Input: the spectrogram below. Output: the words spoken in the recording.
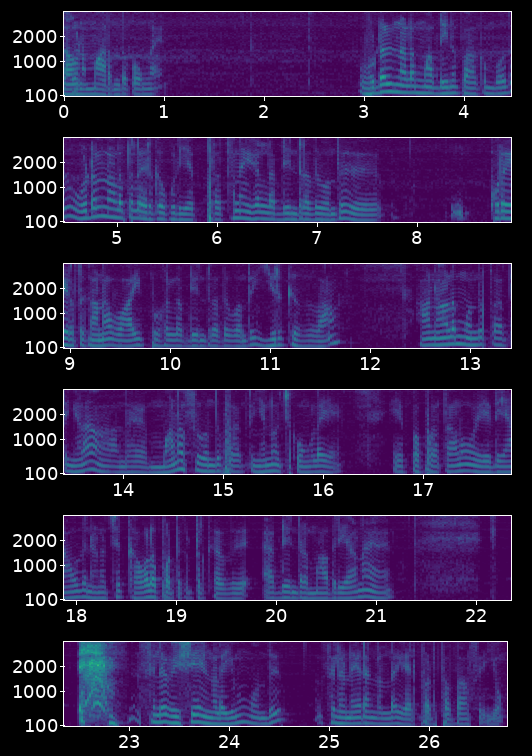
கவனமாக இருந்துக்கோங்க. உடல் நலம் அப்படின்னு பார்க்கும்போது உடல் நலத்தில் இருக்கக்கூடிய பிரச்சனைகள் அப்படின்றது வந்து குறையிறதுக்கான வாய்ப்புகள் அப்படின்றது வந்து இருக்குது தான். ஆனாலும் வந்து பார்த்திங்கன்னா அந்த மனசு வந்து பார்த்திங்கன்னு வச்சுக்கோங்களேன் எப்போ பார்த்தாலும் எதையாவது நினச்சி கவலைப்பட்டுக்கிட்டு இருக்கிறது அப்படின்ற மாதிரியான சில விஷயங்களையும் வந்து சில நேரங்களில் ஏற்படுத்த தான் செய்யும்.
